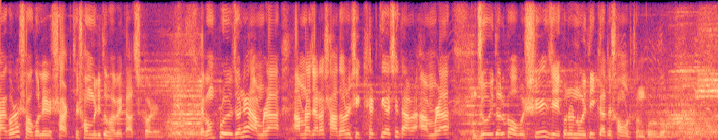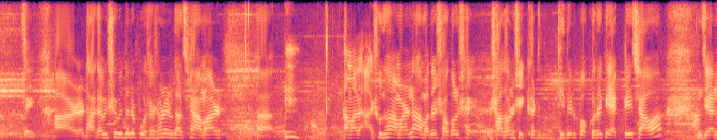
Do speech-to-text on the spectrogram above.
না করে, সকলের স্বার্থে সম্মিলিতভাবে কাজ করে। এবং প্রয়োজনে আমরা আমরা যারা সাধারণ শিক্ষার্থী আছি তারা আমরা জয়ী দলকে অবশ্যই যে কোনো নৈতিক কাজে সমর্থন করব। তাই আর ঢাকা বিশ্ববিদ্যালয়ের প্রশাসনের কাছে আমার আমার, শুধু আমার না, আমাদের সকল সাধারণ শিক্ষার্থীদের পক্ষ থেকে একটাই চাওয়া যেন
